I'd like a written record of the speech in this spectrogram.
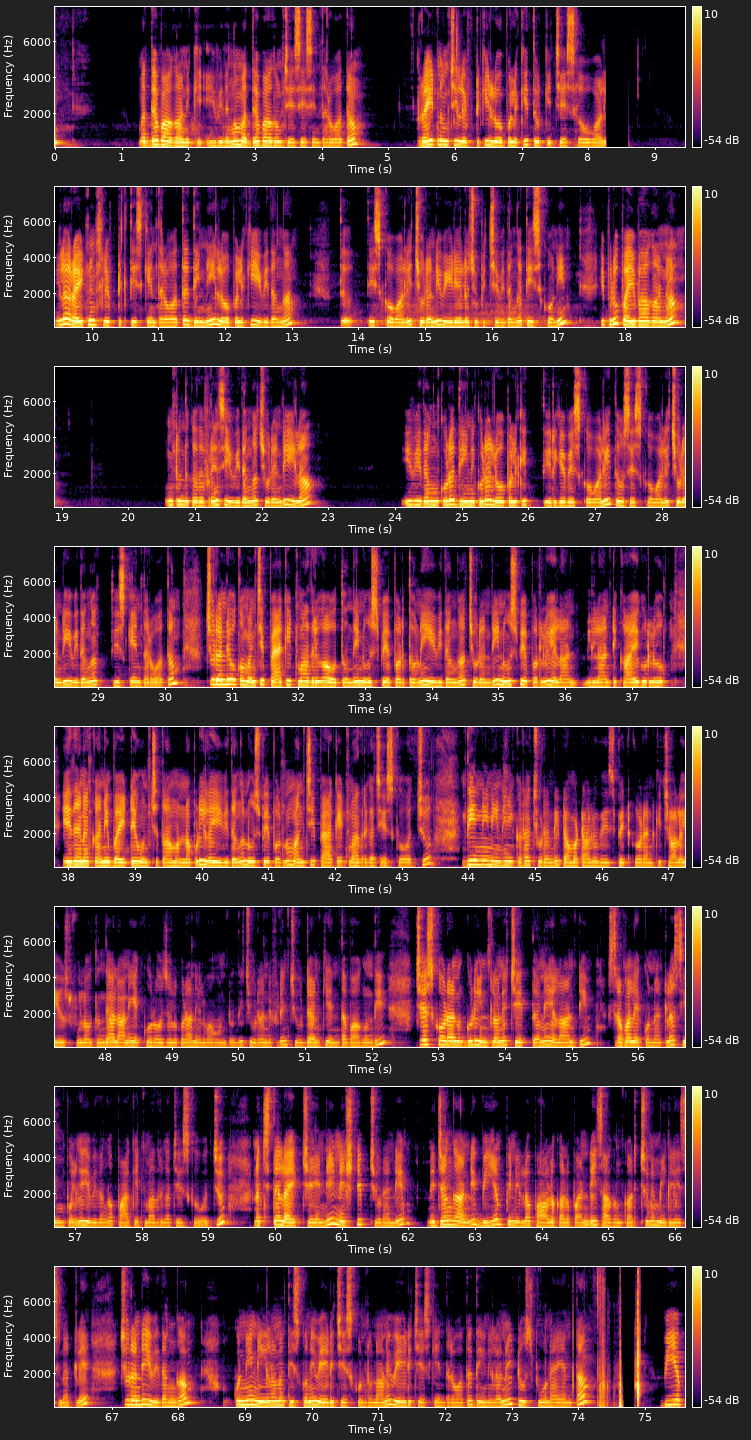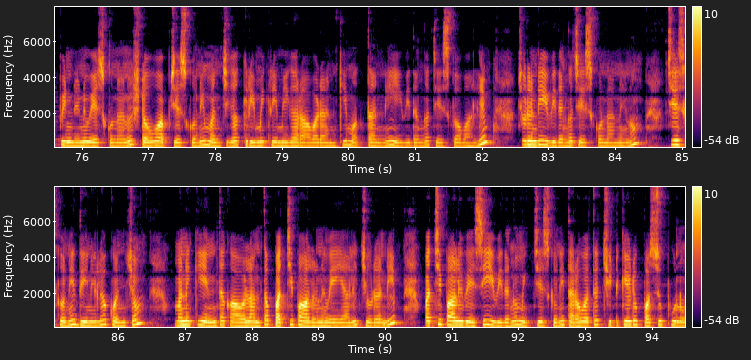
మధ్య భాగానికి ఈ విధంగా మధ్య భాగం చేసేసిన తర్వాత రైట్ నుంచి లెఫ్ట్కి లోపలికి తుర్కిచ్చేసుకోవాలి ఇలా రైట్ నుంచి లెఫ్ట్కి తీసుకెళ్ళిన తర్వాత దీన్ని లోపలికి ఈ విధంగా తీసుకోవాలి. చూడండి వీడియోలో చూపించే విధంగా తీసుకొని ఇప్పుడు పై భాగాన ఉంటుంది కదా ఫ్రెండ్స్? ఈ విధంగా చూడండి. ఇలా ఈ విధంగా కూడా దీన్ని కూడా లోపలికి తిరిగి వేసుకోవాలి తోసేసుకోవాలి. చూడండి ఈ విధంగా తీసుకెళ్ళిన తర్వాత చూడండి ఒక మంచి ప్యాకెట్ మాదిరిగా అవుతుంది న్యూస్ పేపర్తోనే. ఈ విధంగా చూడండి న్యూస్ పేపర్లు ఎలా ఇలాంటి కాయగూరలు ఏదైనా కానీ బయటే ఉంచుతామన్నప్పుడు ఇలా ఈ విధంగా న్యూస్ పేపర్ను మంచి ప్యాకెట్ మాదిరిగా చేసుకోవచ్చు. దీన్ని నేను ఇక్కడ చూడండి టమాటాలు వేసి పెట్టుకోవడానికి చాలా యూస్ఫుల్ అవుతుంది. అలానే ఎక్కువ రోజులు కూడా నిల్వ ఉంటుంది. చూడండి ఫ్రెండ్స్ చూడడానికి ఎంత బాగుంది. చేసుకోవడానికి కూడా ఇంట్లోనే చేత్తోనే ఎలాంటి శ్రమ లేకున్నట్లు సింపుల్గా ఈ విధంగా పాకెట్ మాదిరిగా చేసుకోవచ్చు. నచ్చితే లైక్ చేయండి. నెక్స్ట్ టిప్ చూడండి. నిజంగా అండి బియ్యం పిండిలో పాలు కలపండి. సగం ఖర్చును మిగిలేసినట్లే. చూడండి ఈ విధంగా కొన్ని నీళ్ళను తీసుకొని వేడి చేసుకుంటున్నాను. వేడి చేసుకున్న తర్వాత దీనిలోని టూ స్పూన్ అయ్యేంత బియ్యం పిండిని వేసుకున్నాను. స్టవ్ ఆఫ్ చేసుకొని మంచిగా క్రీమీ క్రీమీగా రావడానికి మొత్తాన్ని ఈ విధంగా చేసుకోవాలి. చూడండి ఈ విధంగా చేసుకున్నాను నేను. చేసుకొని దీనిలో కొంచెం మనకి ఎంత కావాలో అంత పచ్చి పాలను వేయాలి చూడండి. పచ్చి పాలు వేసి ఈ విధంగా మిక్స్ చేసుకొని తర్వాత చిటికేడు పసుపును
